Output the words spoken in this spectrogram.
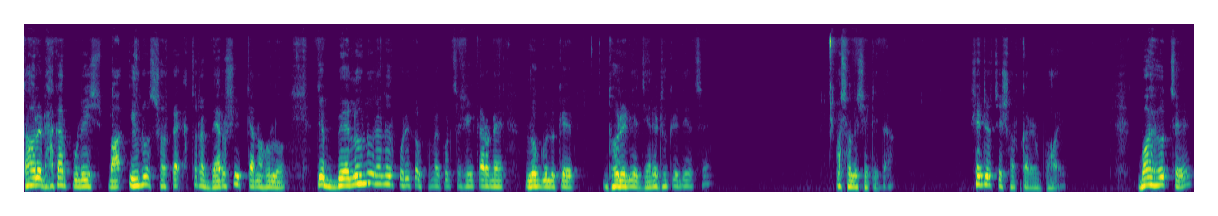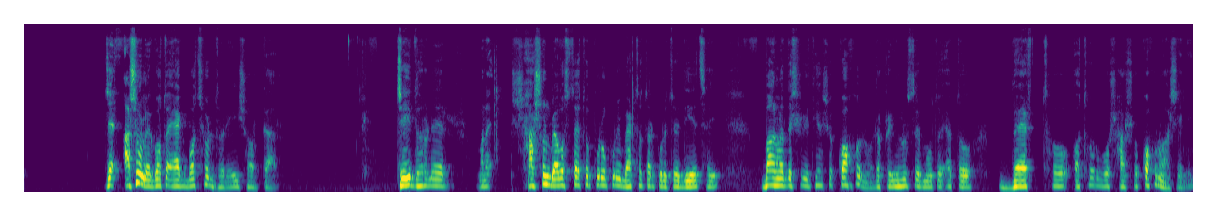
তাহলে ঢাকার পুলিশ বা ইউনুস সরকার এতটা ব্যারসিক কেন হলো যে বেলুন উড়ানোর পরিকল্পনা করছে, সেই কারণে লোকগুলোকে ধরে নিয়ে জেলে ঢুকিয়ে দিয়েছে? আসলে সেটি না। সেটি হচ্ছে সরকারের ভয়। ভয় হচ্ছে যে আসলে গত এক বছর ধরে এই সরকার যেই ধরনের মানে শাসন ব্যবস্থায় তো পুরোপুরি ব্যর্থতার পরিচয় দিয়েছে বাংলাদেশের ইতিহাসে কখনো ডক্টর ইউনুসের মতো এত ব্যর্থ, অথর্ব শাসক কখনো আসেনি।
